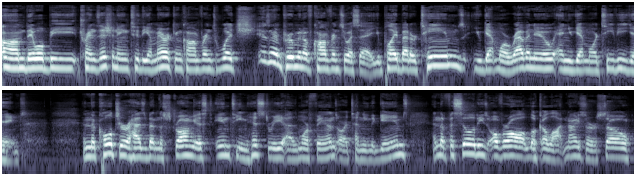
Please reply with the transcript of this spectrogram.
um, they will be transitioning to the American Conference, which is an improvement of Conference USA. You play better teams, you get more revenue, and you get more TV games. And the culture has been the strongest in team history as more fans are attending the games, and the facilities overall look a lot nicer. So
